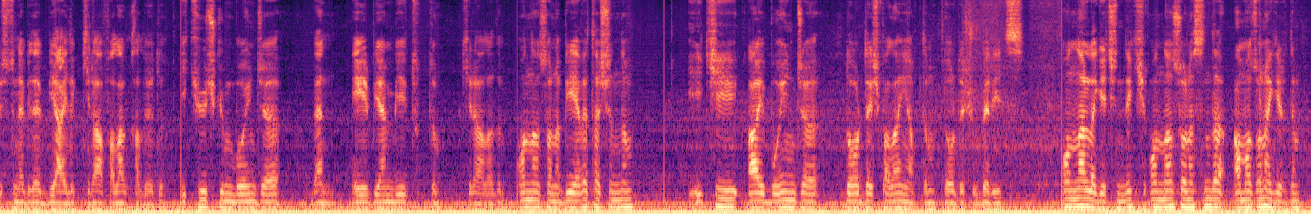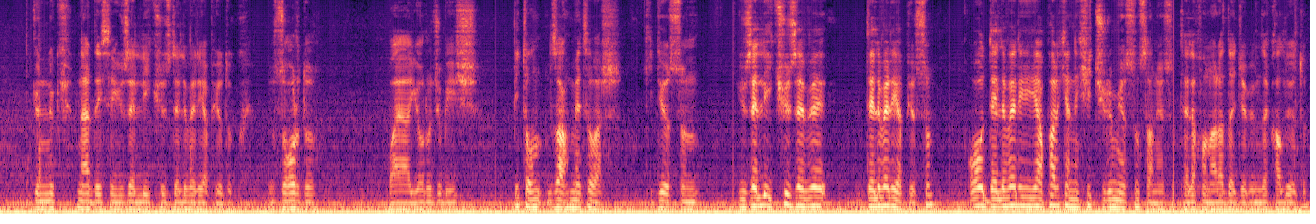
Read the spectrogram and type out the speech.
Üstüne bir de bir aylık kira falan kalıyordu. 2-3 gün boyunca ben Airbnb tuttum, kiraladım. Ondan sonra bir eve taşındım. 2 ay boyunca DoorDash falan yaptım. DoorDash, Uber Eats. Onlarla geçindik. Ondan sonrasında Amazon'a girdim. Günlük neredeyse 150-200 delivery yapıyorduk. Zordu. Bayağı yorucu bir iş. Bir ton zahmeti var. Gidiyorsun 150-200 evi delivery yapıyorsun. O delivery'yi yaparken hiç yürümüyorsun sanıyorsun. Telefon arada cebimde kalıyordu.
